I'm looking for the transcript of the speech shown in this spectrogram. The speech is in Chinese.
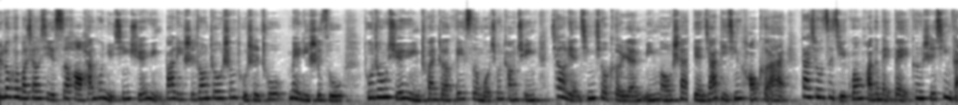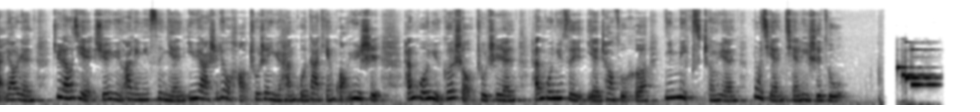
娱乐快报消息：四号，韩国女星雪允巴黎时装周生图释出，魅力十足。图中，雪允穿着黑色抹胸长裙，俏脸清秀可人，明眸善，脸颊比心好可爱，大秀自己光滑的美背，更是性感撩人。据了解，雪允二零零四年一月二十六号出生于韩国大田广域市，韩国女歌手、主持人，韩国女子演唱组合 Nimix 成员，目前潜力十足。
